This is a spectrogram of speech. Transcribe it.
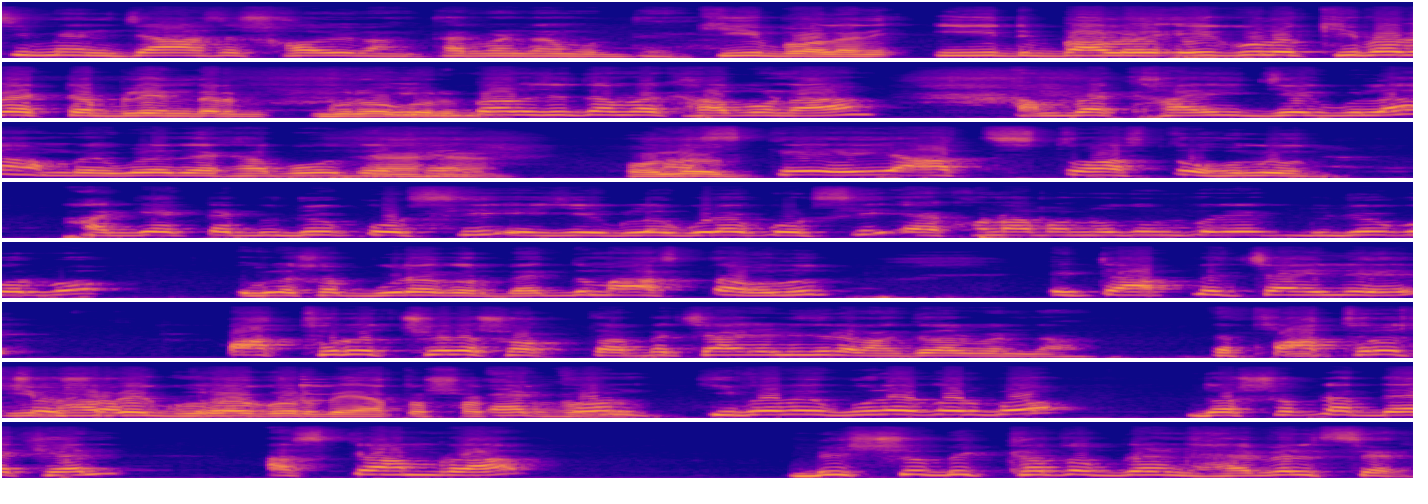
চিমেন্ট যা আছে সবই ভাঙ থার্মেন্টের মধ্যে। কি বলেন? ইট বালো এগুলো কীভাবে একটা ব্লেন্ডার গুঁড়ো ইট বালু যদি আমরা খাব না আমরা খাই যেগুলা আমরা এগুলো দেখাবো। হ্যাঁ দেখেন হ্যাঁ। আজকে এই আস্ত আস্ত হলুদ। আগে একটা ভিডিও করছি এই যে এগুলো গুঁড়া করছি এখন আবার নতুন করে ভিডিও করব এগুলো সব গুঁড়া করব একদম আস্তা হলুদ। এটা আপনি চাইলে পাথরের ছেড়ে শক্ত আপনি চাইলে নিজেরা ভাঙতে পারবেন না। পাথরের কীভাবে করবে এত শক্ত এখন কীভাবে গুঁড়া করব? দর্শকরা দেখেন আজকে আমরা বিশ্ববিখ্যাত ব্র্যান্ড হ্যাভেলস এর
